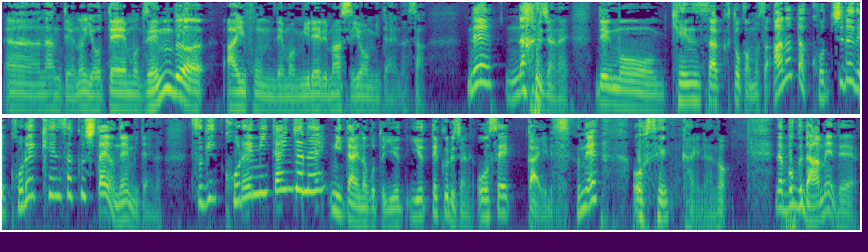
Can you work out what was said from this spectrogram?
なんていうの、予定も全部 iPhone でも見れますよ、みたいなさ。ね、なるじゃない。で、もう、検索とかもさ、あなたこっちでこれ検索したよね？みたいな。次これ見たいんじゃない？みたいなこと言言ってくるじゃない。おせっかいですよね。おせっかいなの。で僕ダメで、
